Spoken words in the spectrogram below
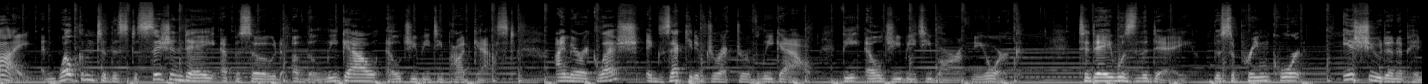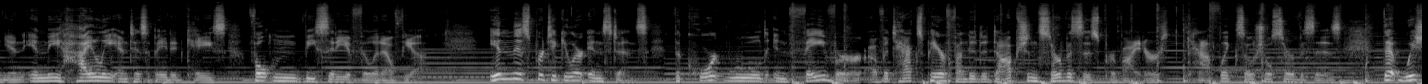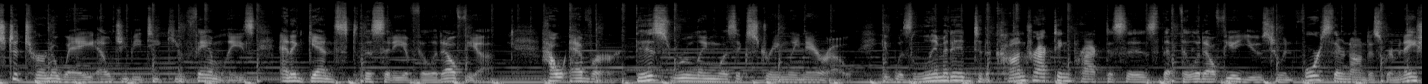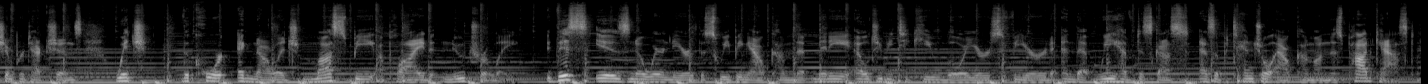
Hi, and welcome to this Decision Day episode of the Legal LGBT podcast. I'm Eric Lesh, Executive Director of Legal, the LGBT Bar of New York. Today was the day the Supreme Court issued an opinion in the highly anticipated case Fulton v. City of Philadelphia. In this particular instance, the court ruled in favor of a taxpayer funded adoption services provider, Catholic Social Services, that wished to turn away LGBTQ families and against the city of Philadelphia. However, this ruling was extremely narrow. It was limited to the contracting practices that Philadelphia used to enforce their non discrimination protections, which the court acknowledged must be applied neutrally. This is nowhere near the sweeping outcome that many LGBTQ lawyers feared and that we have discussed as a potential outcome on this podcast.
